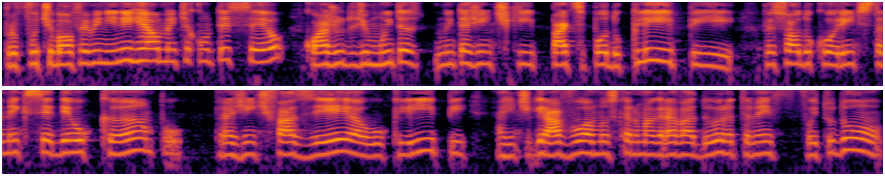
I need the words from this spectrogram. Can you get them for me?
para o futebol feminino. E realmente aconteceu, com a ajuda de muita, muita gente que participou do clipe, o pessoal do Corinthians também que cedeu o campo pra gente fazer o clipe. A gente gravou a música numa gravadora também. Foi tudo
